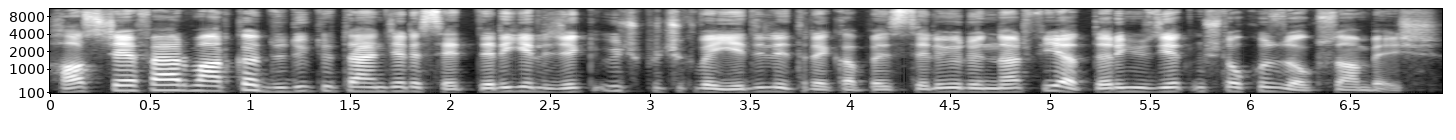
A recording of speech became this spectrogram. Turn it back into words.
Hasçefer marka düdüklü tencere setleri gelecek 3,5 ve 7 litre kapasiteli ürünler fiyatları 179.95.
